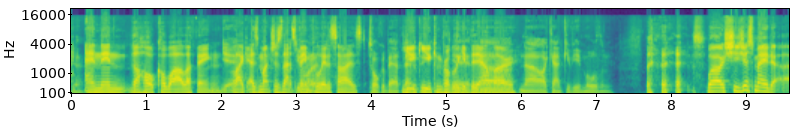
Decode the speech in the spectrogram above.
she yeah. And then the whole koala thing, Yeah. like as much as that's been politicized. Talk about that. You- you can probably give the down no, low. No, I can't give you more than. Well, she just made uh,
